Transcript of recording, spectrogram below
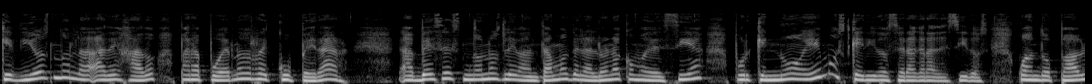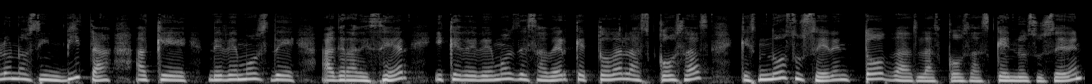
que Dios nos la ha dejado para podernos recuperar. A veces no nos levantamos de la lona, como decía, porque no hemos querido ser agradecidos. Cuando Pablo nos invita a que debemos de agradecer y que debemos de saber que todas las cosas que no suceden, todas las cosas que nos suceden,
